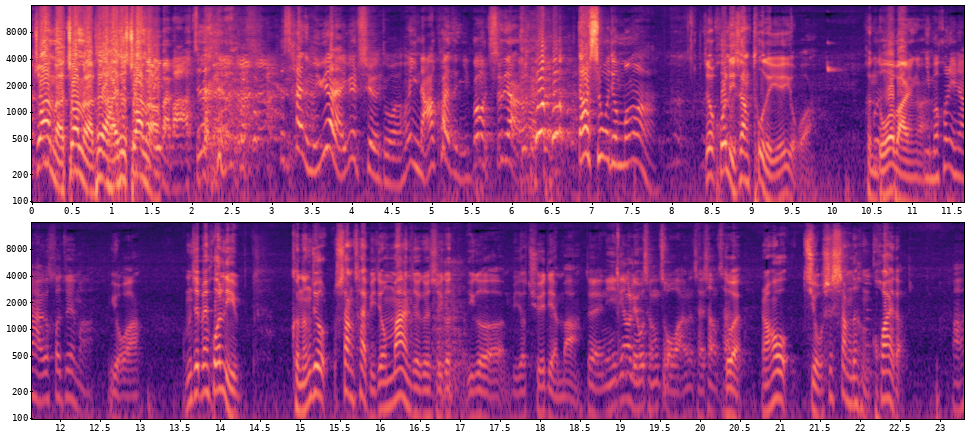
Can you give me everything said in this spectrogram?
赚了赚了，这还是赚了。一百八，真的，这菜怎么越来越吃越多？我说你拿筷子，你帮我吃点儿啊。当时我就懵了。就婚礼上吐的也有啊，很多吧，应该你们婚礼上还会喝醉吗？有啊。我们这边婚礼可能就上菜比较慢，这个是一个一个比较缺点吧。对你一定要流程走完了才上菜。对，然后酒是上的很快的，啊，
